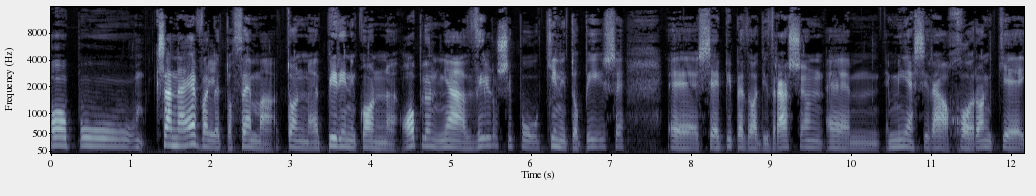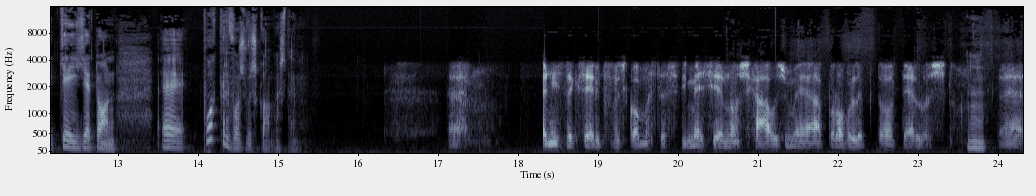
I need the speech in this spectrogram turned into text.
όπου ξαναέβαλε το θέμα των πυρηνικών όπλων, μια δήλωση που κινητοποίησε ε, σε επίπεδο αντιδράσεων ε, μία σειρά χωρών και, και ηγετών. Ε, πού ακριβώς βρισκόμαστε; Κανείς δεν ξέρει που βρισκόμαστε. Στη μέση ενός χάους με απρόβλεπτο τέλος. Mm. Ε,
